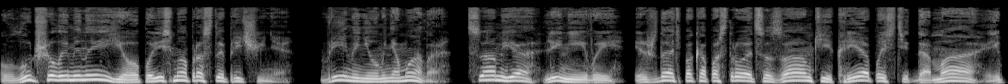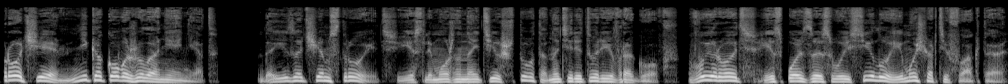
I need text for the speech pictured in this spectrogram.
Улучшил именно ее по весьма простой причине. Времени у меня мало. Сам я ленивый, и ждать, пока построятся замки, крепости, дома и прочее, никакого желания нет. Да и зачем строить, если можно найти что-то на территории врагов? Вырвать, используя свою силу и мощь артефакта.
